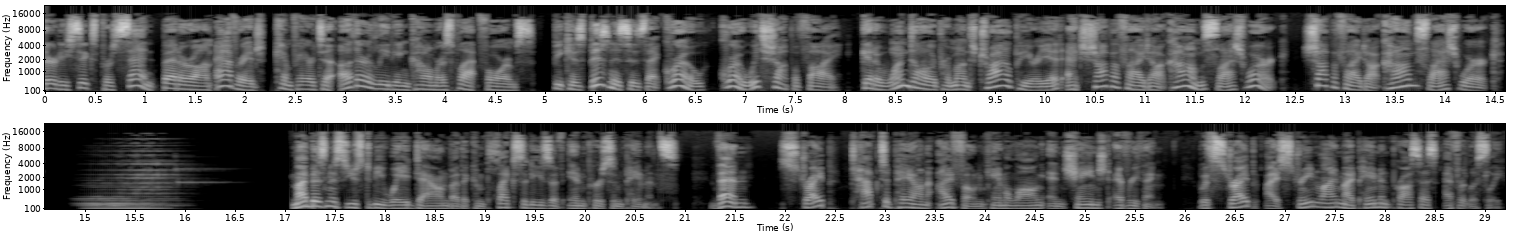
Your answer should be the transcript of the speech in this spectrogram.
36% better on average compared to other leading commerce platforms because businesses that grow grow with Shopify. Get a $1 per month trial period at shopify.com/work. shopify.com/work. My business used to be weighed down by the complexities of in-person payments. Then, Stripe Tap to Pay on iPhone came along and changed everything. With Stripe, I streamlined my payment process effortlessly.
